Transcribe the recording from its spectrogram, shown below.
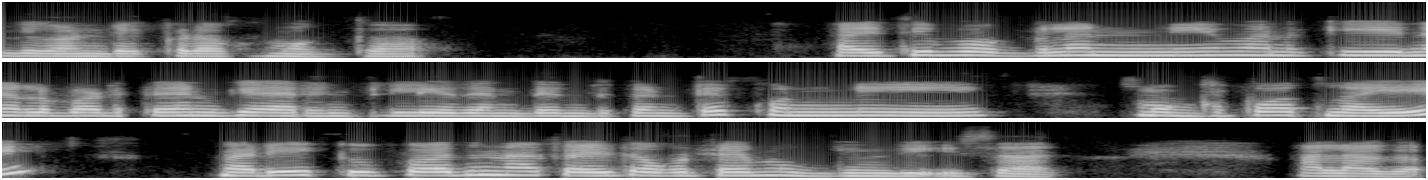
ఇదిగోండి ఇక్కడ ఒక మొగ్గ. అయితే మొగ్గలన్నీ మనకి నిలబడతాయని గ్యారంటీ లేదండి. ఎందుకంటే కొన్ని ముగ్గిపోతున్నాయి. మరీ ఎక్కువ కాదు నాకైతే ఒకటే ముగ్గింది ఈసారి. అలాగా.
